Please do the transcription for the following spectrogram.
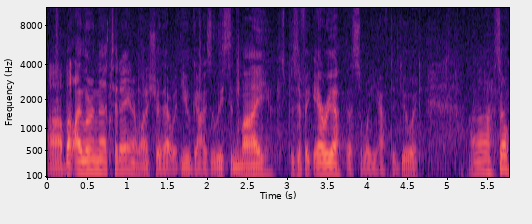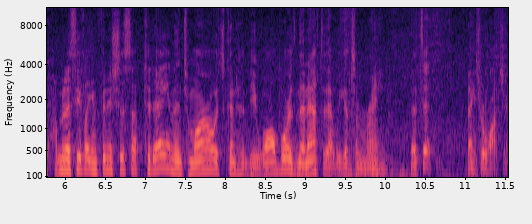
Uh, but I learned that today and I want to share that with you guys. At least in my specific area, that's the way you have to do it. Uh, so I'm going to see if I can finish this up today and then tomorrow it's going to be wall boards and then after that we get some rain. That's it. Thanks for watching.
